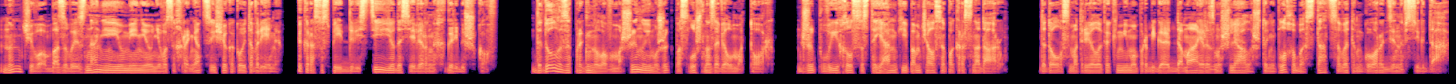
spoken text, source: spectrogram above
Но ничего, базовые знания и умения у него сохранятся еще какое-то время. Как раз успеет довести ее до северных гребешков. Дедола запрыгнула в машину, и мужик послушно завел мотор. Джип выехал со стоянки и помчался по Краснодару. Дедола смотрела, как мимо пробегают дома, и размышляла, что неплохо бы остаться в этом городе навсегда.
